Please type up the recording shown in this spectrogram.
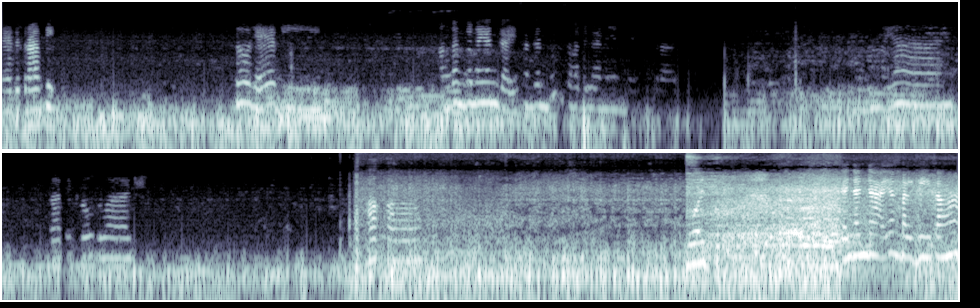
Heavy traffic. So heavy. Hanggang doon na yan guys. Hanggang doon sa kabila na yan guys. Ayan. Traffic road watch. Uh-oh. Boy. Ganyan nga yan. Maldita nga.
